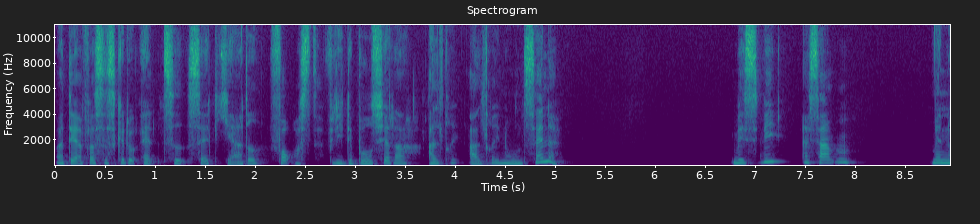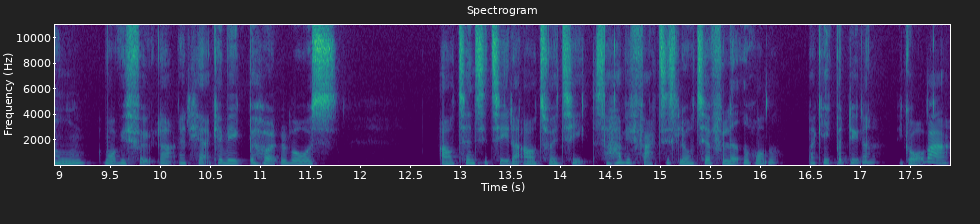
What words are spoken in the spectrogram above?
Og derfor så skal du altid sætte hjertet forrest, fordi det bullshitter aldrig, aldrig nogensinde. Hvis vi er sammen med nogen, hvor vi føler, at her kan vi ikke beholde vores autenticitet og autoritet, så har vi faktisk lov til at forlade rummet. Bare kigge på dyrene. De går bare.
